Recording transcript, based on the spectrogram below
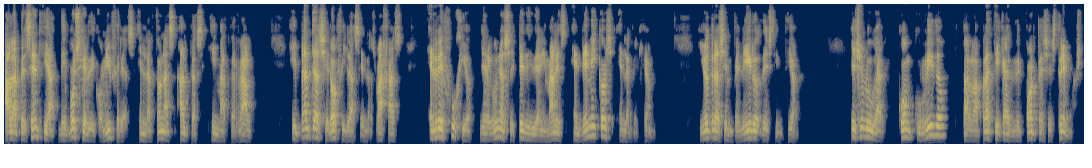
a la presencia de bosques de coníferas en las zonas altas y matorral y plantas xerófilas en las bajas, es refugio de algunas especies de animales endémicos en la región y otras en peligro de extinción. Es un lugar concurrido para la práctica de deportes extremos,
